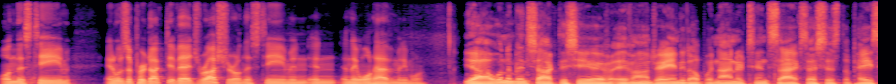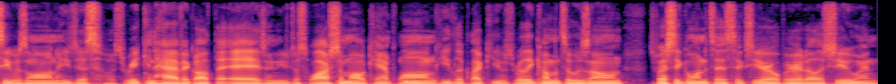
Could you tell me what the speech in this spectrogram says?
on this team and was a productive edge rusher on this team, and, and, and they won't have him anymore. Yeah, I wouldn't have been shocked this year if, if Andre ended up with nine or 10 sacks. That's just the pace he was on. He just was wreaking havoc off the edge, and you just watched him all camp long. He looked like he was really coming to his own, especially going into his sixth year over here at LSU. And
